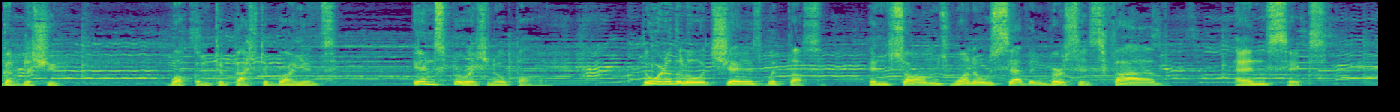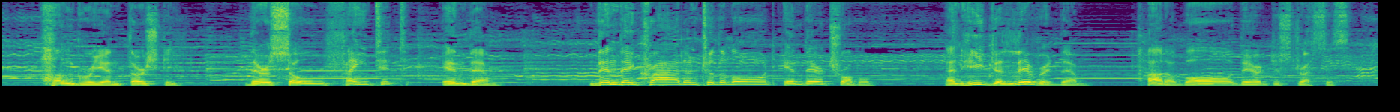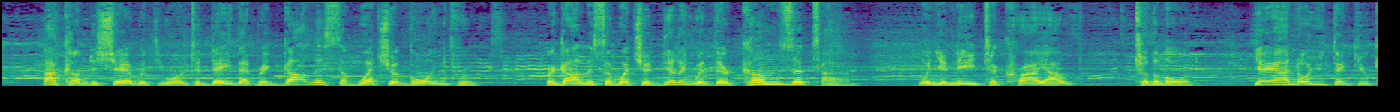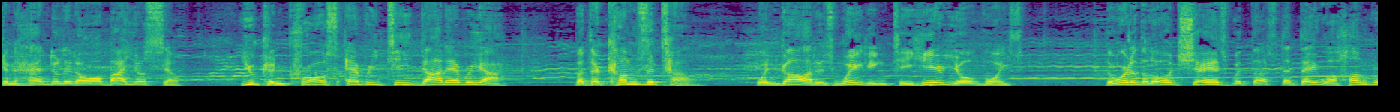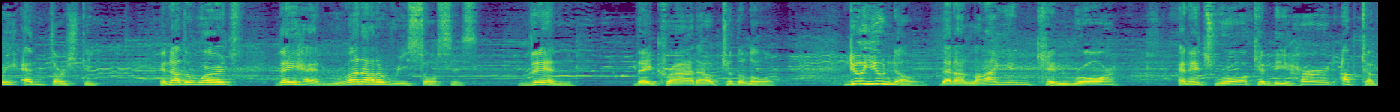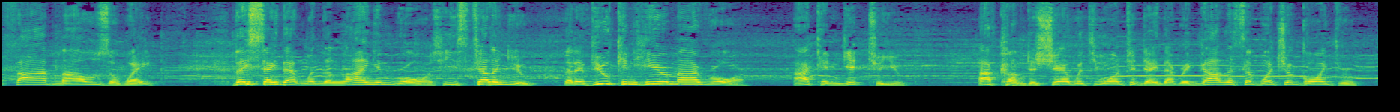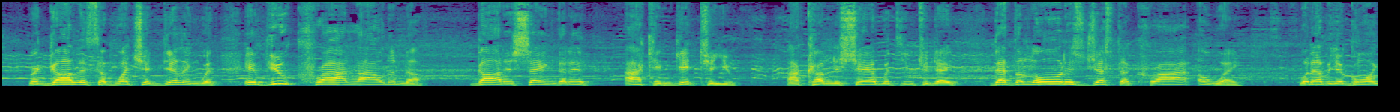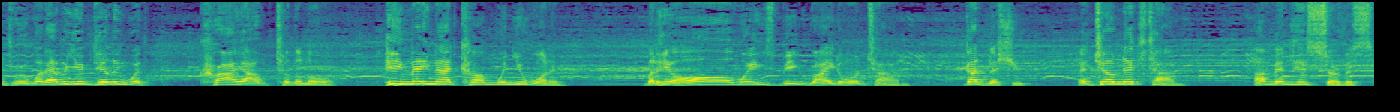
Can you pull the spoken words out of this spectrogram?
God bless you. Welcome to Pastor Bryant's Inspirational Pod. The word of the Lord shares with us in Psalms 107, verses 5 and 6. Hungry and thirsty, their soul fainted in them. Then they cried unto the Lord in their trouble, and he delivered them out of all their distresses. I've come to share with you on today that regardless of what you're going through, regardless of what you're dealing with, there comes a time when you need to cry out to the Lord. Yeah, I know you think you can handle it all by yourself. You can cross every T, dot every I. But there comes a time when God is waiting to hear your voice. The word of the Lord shares with us that they were hungry and thirsty. In other words, they had run out of resources. Then they cried out to the Lord. Do you know that a lion can roar and its roar can be heard up to five miles away? They say that when the lion roars, he's telling you that if you can hear my roar, I can get to you. I've come to share with you on today that regardless of what you're going through, regardless of what you're dealing with, if you cry loud enough, God is saying that if I can get to you. I come to share with you today that the Lord is just a cry away. Whatever you're going through, whatever you're dealing with, cry out to the Lord. He may not come when you want him, but he'll always be right on time. God bless you. Until next time, I'm in his service.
